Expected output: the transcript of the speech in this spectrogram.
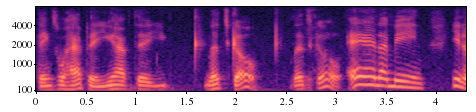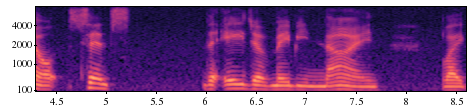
Things will happen. You have to. You, let's go. Let's go. And I mean, you know, since the age of maybe nine, like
